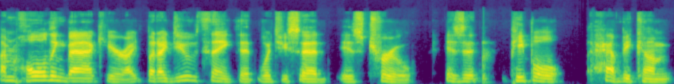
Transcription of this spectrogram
I'm holding back here. I, but I do think that what you said is true. Is that people have become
